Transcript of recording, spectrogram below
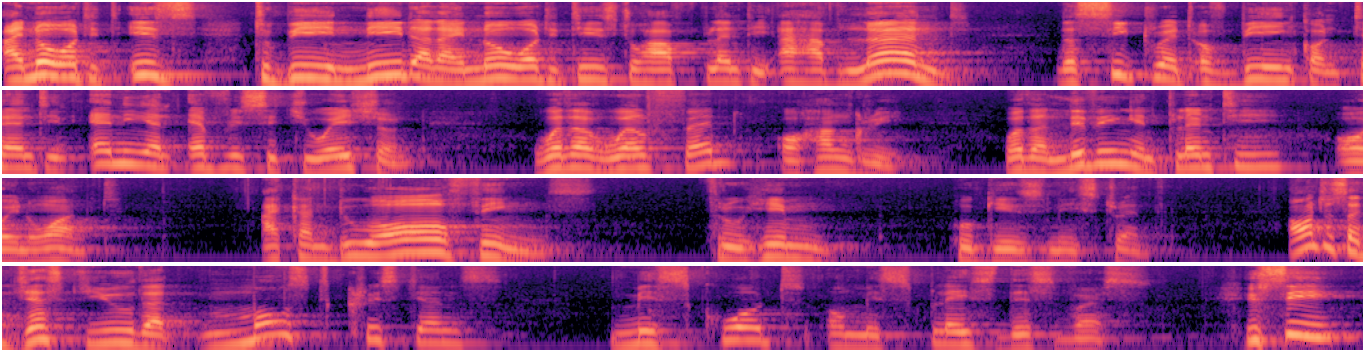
I know what it is to be in need, and I know what it is to have plenty. I have learned the secret of being content in any and every situation, whether well fed or hungry whether living in plenty or in want. I can do all things through him who gives me strength. I want to suggest to you that most Christians misquote or misplace this verse. You see,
